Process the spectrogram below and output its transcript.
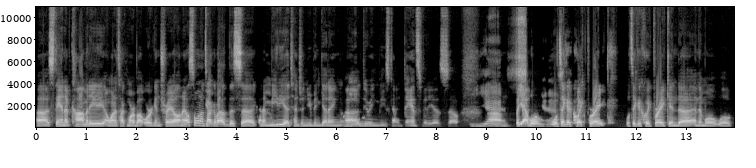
uh, stand up comedy. I want to talk more about Oregon Trail, and I also want to talk about this uh, kind of media attention you've been getting uh, Oh. doing these kind of dance videos. So, yes. um, but yeah, we'll we'll take a quick break. We'll take a quick break, and uh, and then we'll we'll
